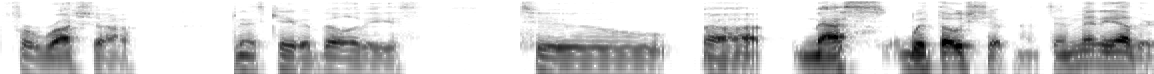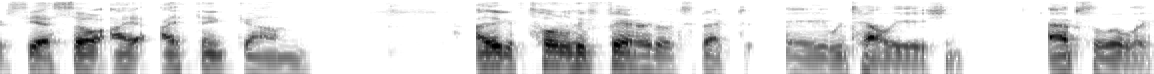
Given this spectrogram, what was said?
for Russia and its capabilities to uh, mess with those shipments and many others. Yeah, so I, I think um, I think it's totally fair to expect a retaliation. Absolutely.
